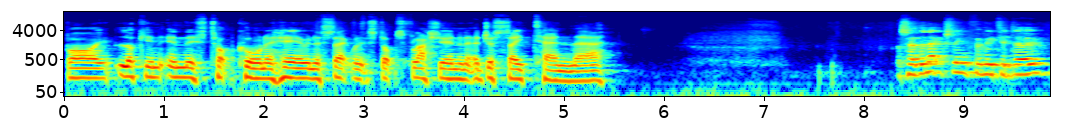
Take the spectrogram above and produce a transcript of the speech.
by looking in this top corner here in a sec when it stops flashing and it'll just say 10 there. So the next thing for me to do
